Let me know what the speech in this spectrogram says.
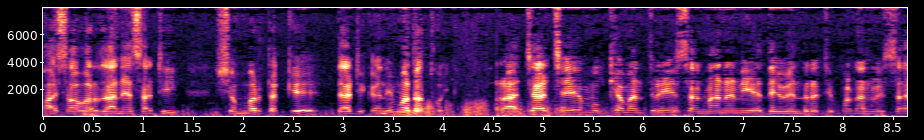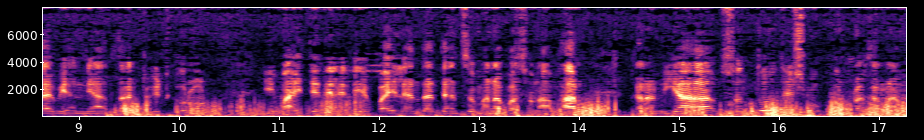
फासावर जाण्यासाठी शंभर टक्के त्या ठिकाणी मदत होईल. राज्याचे मुख्यमंत्री सन्माननीय देवेंद्रजी फडणवीस साहेब यांनी आता ट्विट करून ही माहिती दिलेली आहे. पहिल्यांदा त्यांचं मनापासून आभार कारण या संतोष देशमुख प्रकरणामध्ये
